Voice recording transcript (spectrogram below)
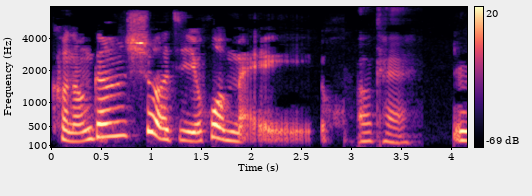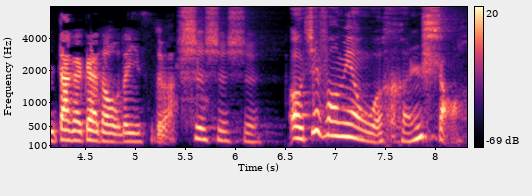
可能跟设计或美，OK，你大概 get 到我的意思对吧？是是是，哦，这方面我很少，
